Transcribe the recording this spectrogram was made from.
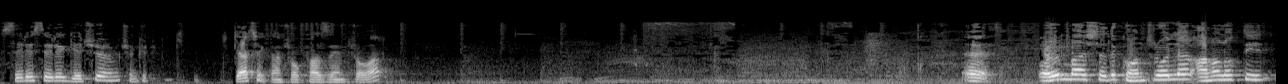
Seri seri geçiyorum çünkü gerçekten çok fazla intro var. Evet. Oyun başladı. Kontroller analog değil.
